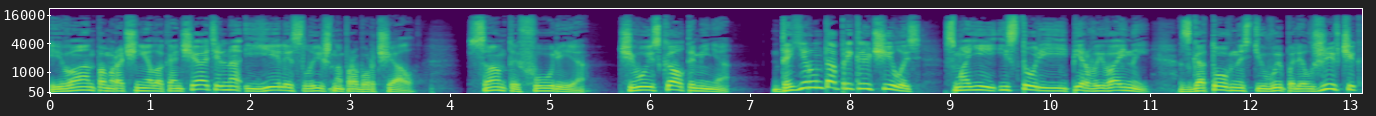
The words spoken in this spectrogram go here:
Иван помрачнел окончательно и еле слышно пробурчал. Сам ты фурия. Чего искал ты меня? Да ерунда приключилась с моей историей Первой войны. С готовностью выпалил живчик,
